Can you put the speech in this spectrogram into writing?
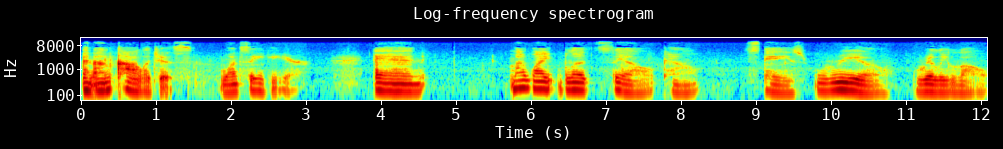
an oncologist once a year, and my white blood cell count stays real, really low.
